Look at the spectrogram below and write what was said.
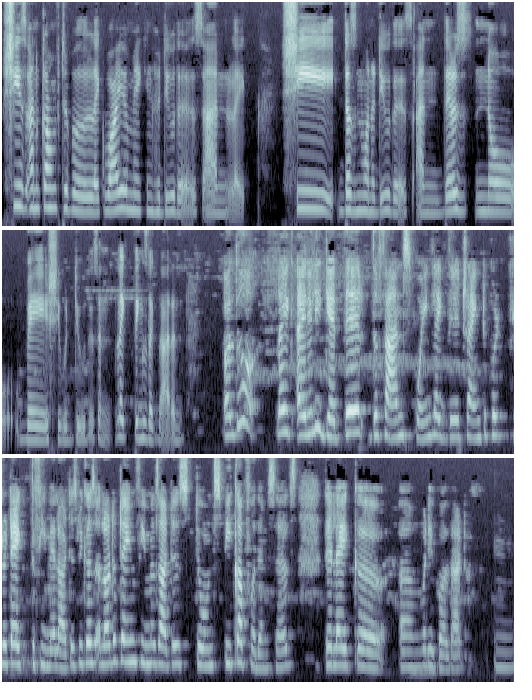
"She's uncomfortable. Like, why are you making her do this?" And like she doesn't want to do this and there's no way she would do this and like things like that and Although, like, I really get their the fans' point. Like, they're trying to put, protect the female artists because a lot of time female artists don't speak up for themselves. They're like, uh, um, what do you call that? mm,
